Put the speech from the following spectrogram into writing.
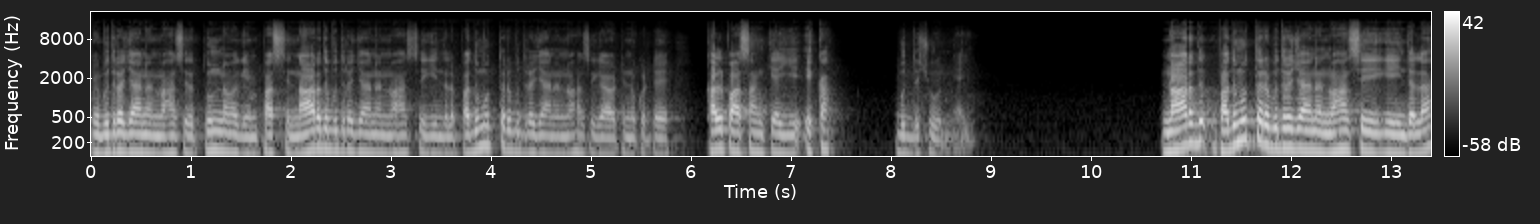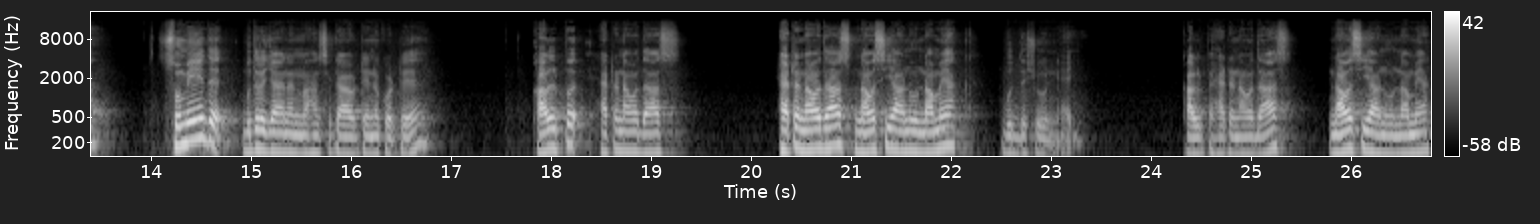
මේ බුදුරජාණන් වහන්සේ තුන්නවගෙන් පස්සේ නාරද බුදුරජාණන් වහන්සේගේ ඉඳලා පදුමුත්තර බුදුරජාණන් වහන්සේ ගාවට එනකොට කල්පාසංඛ්‍යයේ එකක් බුද්ධ ශූන්‍යයි. නාරද පදුමුත්තර බුදුරජාණන් වහන්සේගේ ඉඳලා සුමේද බුදුරජාණන් වහන්සේ ගාවට එනකොට කල්ප 69000 69999ක් බුද්ධ ශූන්‍යයි. කල්ප 69999ක්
